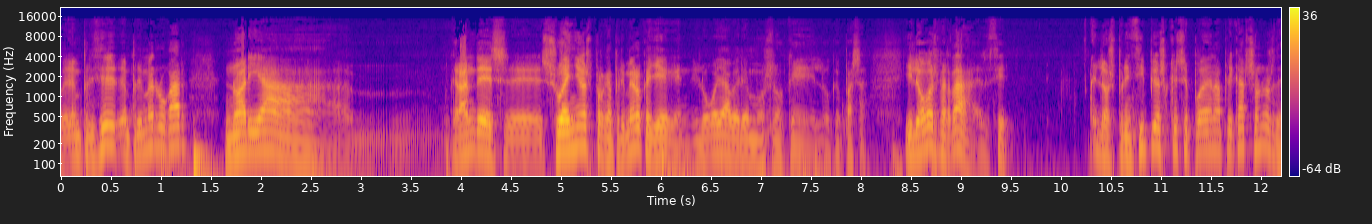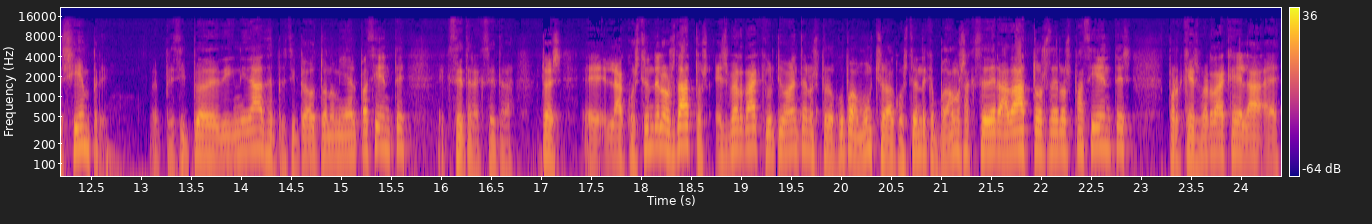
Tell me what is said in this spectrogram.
en, en primer lugar, no haría grandes eh, sueños porque primero que lleguen y luego ya veremos lo que, lo que pasa. Y luego es verdad, es decir, los principios que se pueden aplicar son los de siempre. El principio de dignidad, el principio de autonomía del paciente, etcétera, etcétera. Entonces, eh, la cuestión de los datos, es verdad que últimamente nos preocupa mucho la cuestión de que podamos acceder a datos de los pacientes, porque es verdad que la,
